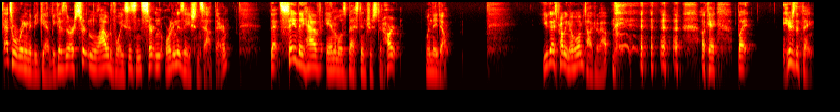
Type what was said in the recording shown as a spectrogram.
that's where we're going to begin because there are certain loud voices in certain organizations out there that say they have animals' best interest at heart when they don't. You guys probably know who I'm talking about. okay, but here's the thing.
